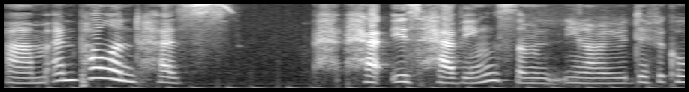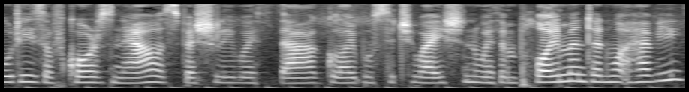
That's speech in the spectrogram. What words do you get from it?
um, and Poland has ha- is having some you know difficulties, of course, now, especially with our global situation with employment and what have you.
